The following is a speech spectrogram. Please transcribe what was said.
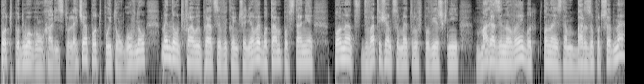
pod podłogą hali stulecia, pod płytą główną, będą trwały prace wykończeniowe, bo tam powstanie ponad 2000 metrów powierzchni magazynowej, bo ona jest nam bardzo potrzebna,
